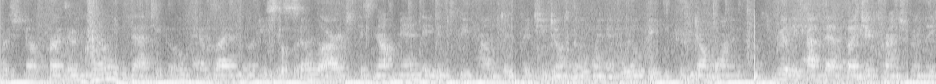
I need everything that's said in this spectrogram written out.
push it up further, knowing that the OPEB liability is so large. It's not mandated to be funded, but you don't know when it will be. Because you don't want to really have that budget crunch when the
